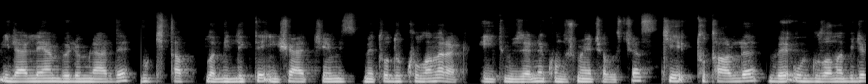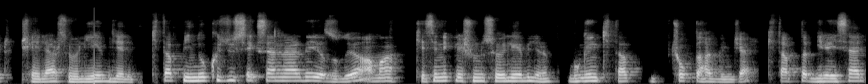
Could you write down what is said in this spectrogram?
ilerleyen bölümlerde bu kitapla bir birlikte inşa edeceğimiz metodu kullanarak eğitim üzerine konuşmaya çalışacağız ki tutarlı ve uygulanabilir şeyler söyleyebilelim. Kitap 1980'lerde yazılıyor ama kesinlikle şunu söyleyebilirim. Bugün kitap çok daha güncel. Kitapta bireysel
